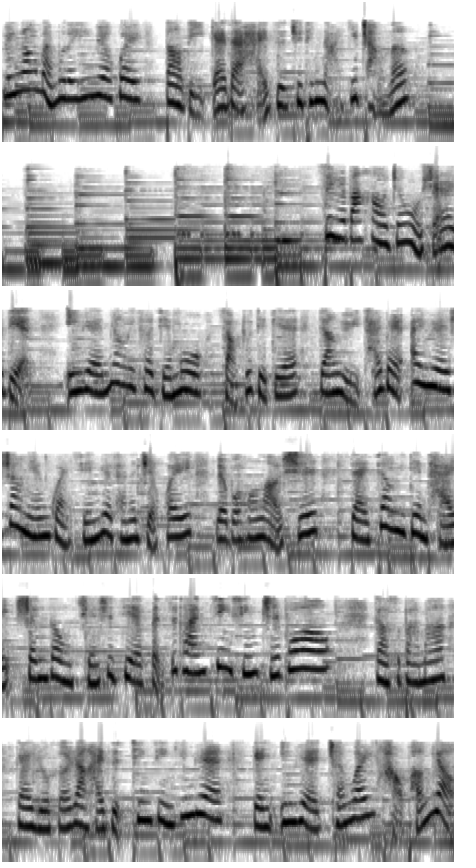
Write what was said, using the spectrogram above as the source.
琳琅满目的音乐会，到底该带孩子去听哪一场呢？四月八号中午十二点，音乐妙丽课节目，小猪姐姐将与台北爱乐少年管弦乐团的指挥刘伯宏老师，在教育电台生动全世界粉丝团进行直播哦，告诉爸妈该如何让孩子听进音乐，跟音乐成为好朋友。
